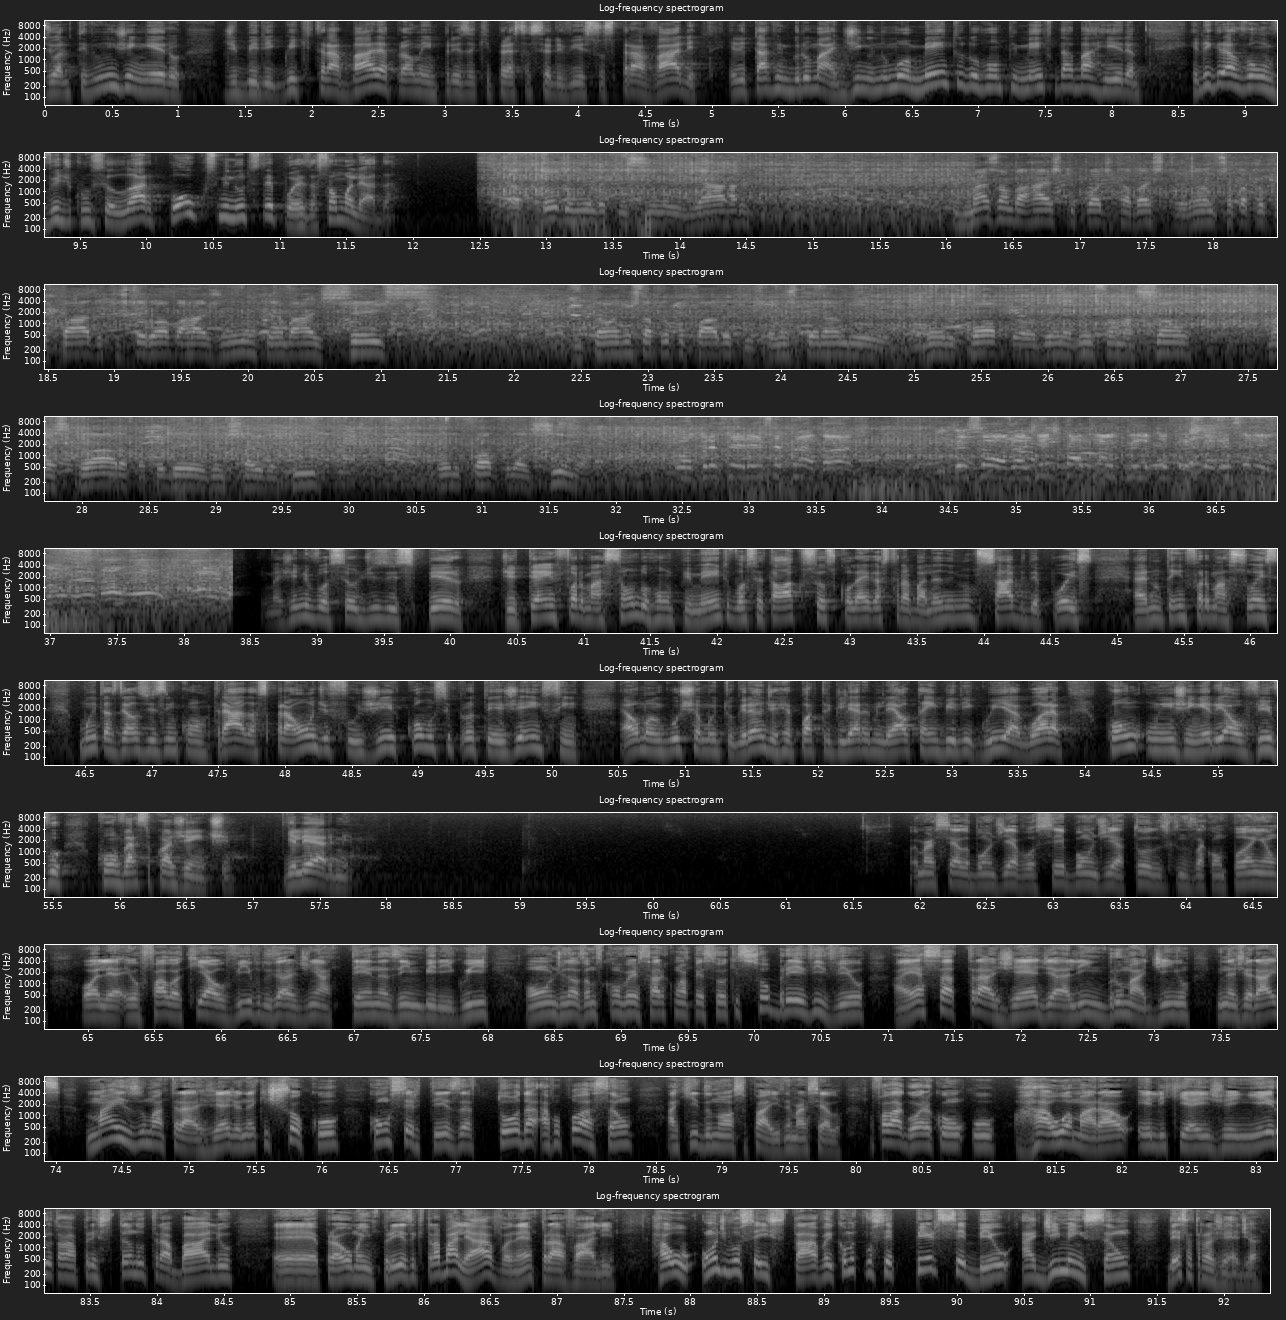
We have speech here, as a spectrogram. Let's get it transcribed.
Olha, teve um engenheiro de Birigui que trabalha para uma empresa que presta serviços para a Vale. Ele estava em Brumadinho no momento do rompimento da barreira. Ele gravou um vídeo com o celular poucos minutos depois. Dá só uma olhada. Tá todo mundo aqui em cima ilhado. Mais uma barragem que pode acabar estourando. Só está preocupado que estourou a barragem 1, tem a barragem 6. Então a gente está preocupado aqui. Estamos esperando algum helicóptero, alguém, alguma informação mais clara para poder a gente sair daqui. O helicóptero lá em cima. Pô, preferência é para baixo. Pessoal, a gente tá tranquilo, com preferência é lá embaixo. É, não, é. Imagine você o desespero de ter a informação do rompimento, você está lá com seus colegas trabalhando e não sabe depois, é, não tem informações, muitas delas desencontradas, para onde fugir, como se proteger, enfim. É uma angústia muito grande. O repórter Guilherme Leal está em Birigui agora com um engenheiro e ao vivo conversa com a gente. Guilherme. Oi, Marcelo, bom dia a você, bom dia a todos que nos acompanham. Olha, eu falo aqui ao vivo do Jardim Atenas, em Birigui, onde nós vamos conversar com uma pessoa que sobreviveu a essa tragédia ali em Brumadinho, Minas Gerais. Mais uma tragédia né, que chocou, com certeza, toda a população aqui do nosso país, né, Marcelo? Vou falar agora com o Raul Amaral, ele que é engenheiro, estava prestando trabalho é, para uma empresa que trabalhava né, para a Vale. Raul, onde você estava e como que você percebeu a dimensão dessa tragédia?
